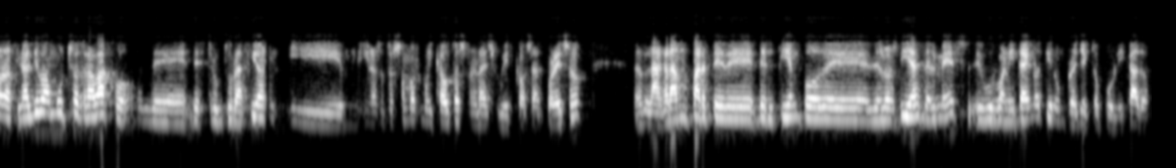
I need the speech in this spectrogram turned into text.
bueno, al final lleva mucho trabajo de, estructuración y, nosotros somos muy cautos a la hora de subir cosas. Por eso, la gran parte del tiempo de, los días del mes, Urbanitae no tiene un proyecto publicado.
